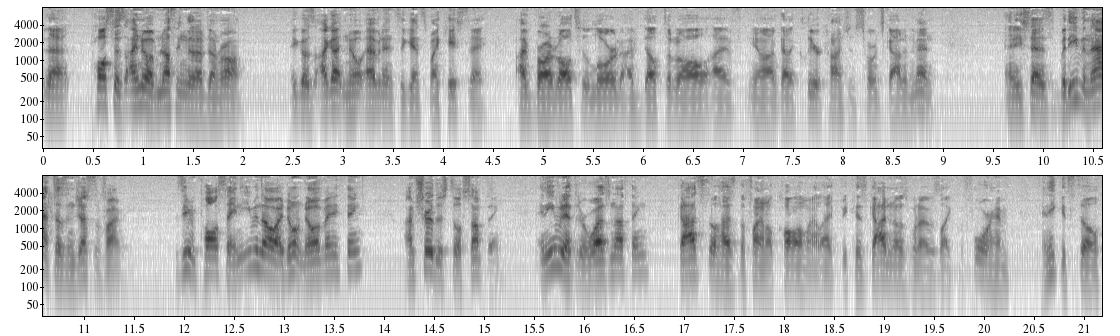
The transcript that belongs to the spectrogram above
That Paul says, I know of nothing that I've done wrong. He goes, I got no evidence against my case today. I've brought it all to the Lord. I've dealt it all. I've, you know, I've got a clear conscience towards God and men. And he says, but even that doesn't justify me. Because even Paul saying, even though I don't know of anything, I'm sure there's still something. And even if there was nothing, God still has the final call in my life because God knows what I was like before Him, and He could still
